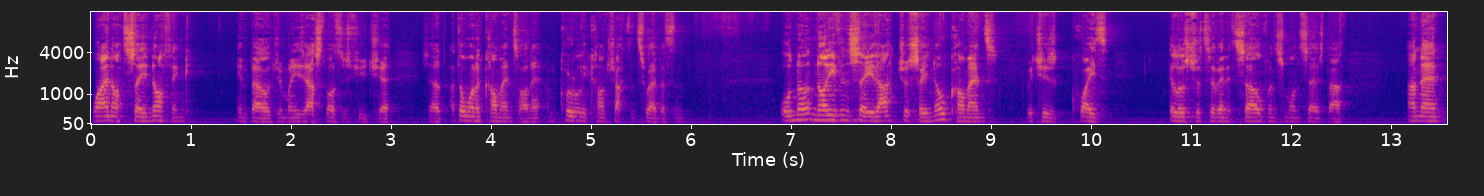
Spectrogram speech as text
why not say nothing in Belgium when he's asked about his future? So I don't want to comment on it. I'm currently contracted to Everton. Or not, not even say that, just say no comment, which is quite illustrative in itself when someone says that. And then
